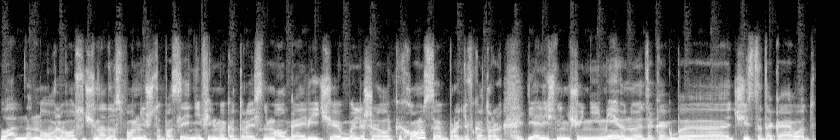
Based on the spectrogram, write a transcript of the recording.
Ладно, но в любом случае надо вспомнить, что последние фильмы, которые снимал Гай Ричи, были Шерлок и Холмсы, против которых я лично ничего не имею, но это как бы чисто такая вот,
